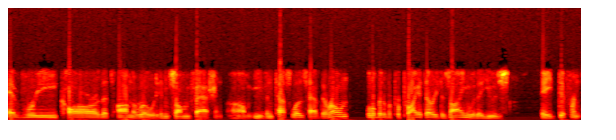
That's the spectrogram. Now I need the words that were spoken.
every car that's on the road in some fashion. Um, even Teslas have their own little bit of a proprietary design where they use a different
